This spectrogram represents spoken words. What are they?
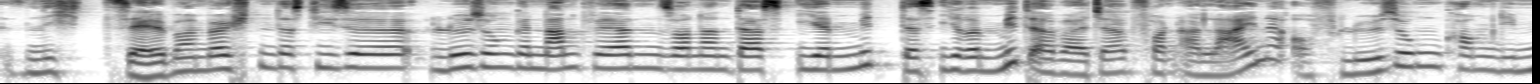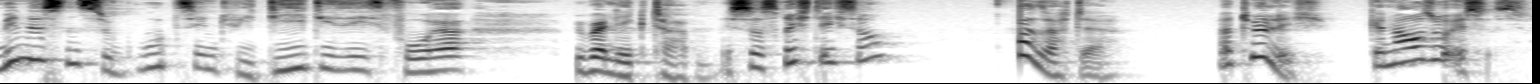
nicht selber möchten, dass diese Lösungen genannt werden, sondern dass ihr mit, dass ihre Mitarbeiter von alleine auf Lösungen kommen, die mindestens so gut sind wie die, die sie vorher überlegt haben. Ist das richtig so? Ja, sagt er. Natürlich. Genau so ist es.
